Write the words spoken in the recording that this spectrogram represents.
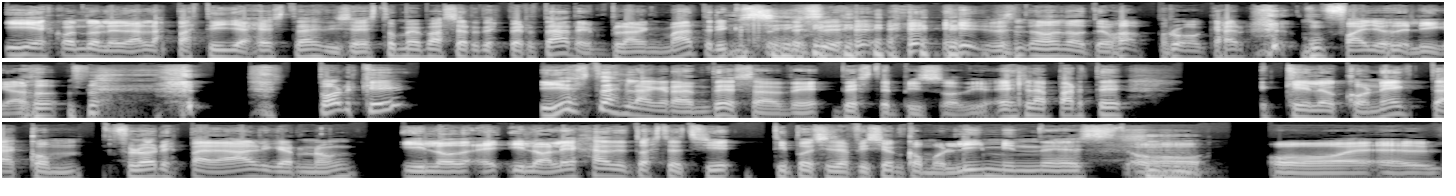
Y es cuando le dan las pastillas estas, dice, esto me va a hacer despertar, en plan Matrix. no, no, te va a provocar un fallo del hígado. Porque, y esta es la grandeza de, de, este episodio, es la parte que lo conecta con Flores para Algernon y lo, y lo aleja de todo este tipo de ciencia ficción como Liminess o, o el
